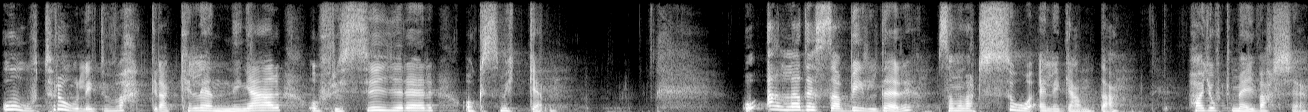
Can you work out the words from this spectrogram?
otroligt vackra klänningar och frisyrer och smycken. Och alla dessa bilder som har varit så eleganta har gjort mig varse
